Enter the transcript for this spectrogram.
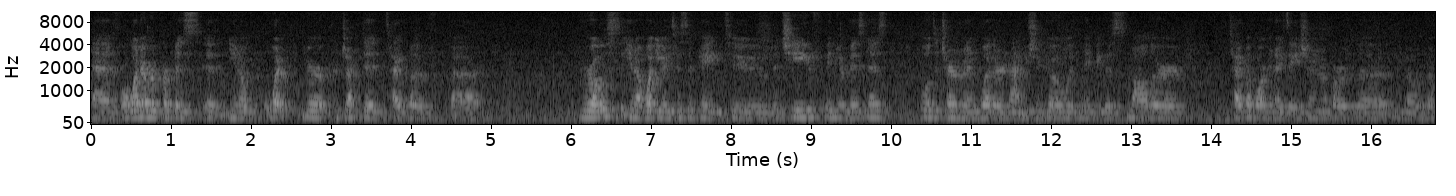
and for whatever purpose, uh, you know, what your projected type of uh, growth, you know, what you anticipate to achieve in your business will determine whether or not you should go with maybe the smaller type of organization or the, you know, or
